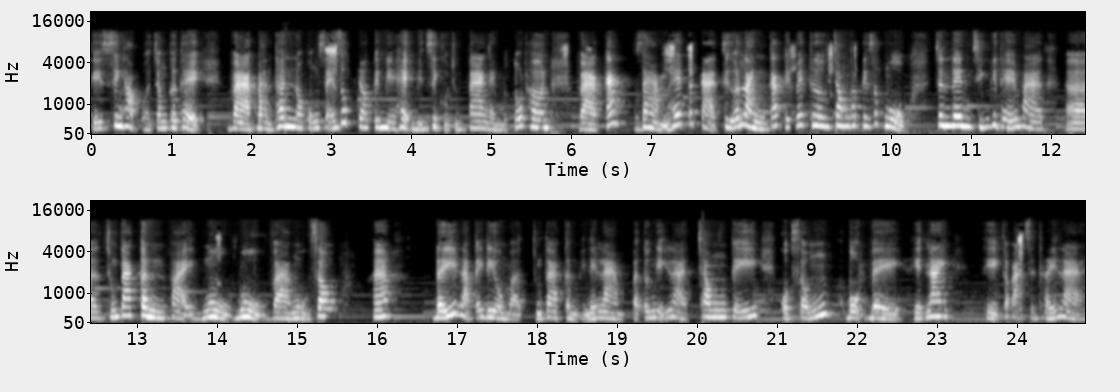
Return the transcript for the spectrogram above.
cái sinh học ở trong cơ thể và bản thân nó cũng sẽ giúp cho cái hệ miễn dịch của chúng ta ngày một tốt hơn và các giảm hết tất cả chữa lành các cái vết thương trong các cái giấc ngủ. Cho nên chính vì thế mà uh, chúng ta cần phải ngủ đủ và ngủ sâu ha. Đấy là cái điều mà chúng ta cần phải nên làm và tôi nghĩ là trong cái cuộc sống bộn bề hiện nay thì các bạn sẽ thấy là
